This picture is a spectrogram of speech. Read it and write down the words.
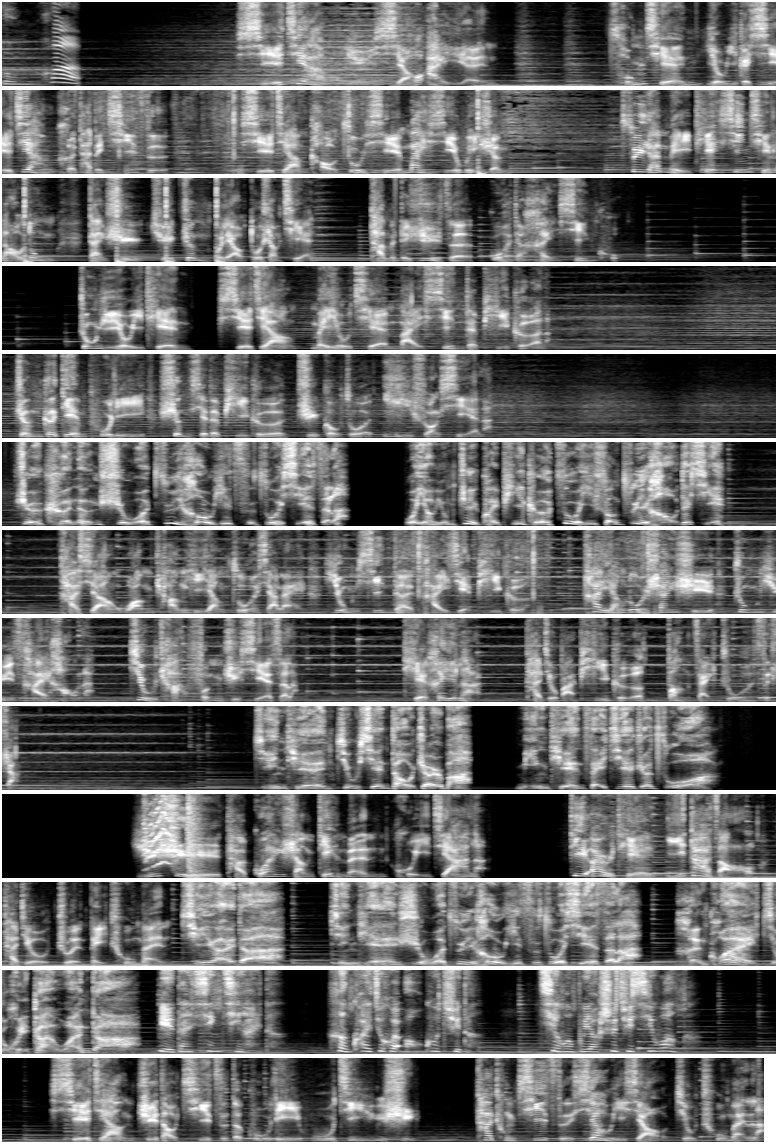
童话：鞋匠与小矮人。从前有一个鞋匠和他的妻子，鞋匠靠做鞋卖鞋为生。虽然每天辛勤劳动，但是却挣不了多少钱，他们的日子过得很辛苦。终于有一天，鞋匠没有钱买新的皮革了。整个店铺里剩下的皮革只够做一双鞋了。这可能是我最后一次做鞋子了。我要用这块皮革做一双最好的鞋。他像往常一样坐下来，用心地裁剪皮革。太阳落山时，终于裁好了，就差缝制鞋子了。天黑了。他就把皮革放在桌子上。今天就先到这儿吧，明天再接着做。于是他关上店门回家了。第二天一大早，他就准备出门。亲爱的，今天是我最后一次做鞋子了，很快就会干完的。别担心，亲爱的。很快就会熬过去的，千万不要失去希望啊！鞋匠知道妻子的鼓励无济于事，他冲妻子笑一笑就出门了。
